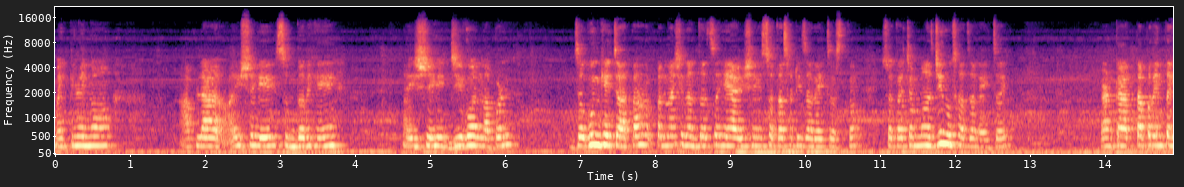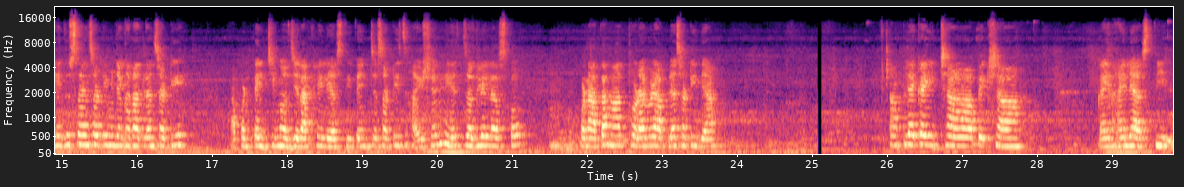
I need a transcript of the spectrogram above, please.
मैत्रिणींनो आपलं आयुष्य हे सुंदर हे आयुष्य हे जीवन आपण जगून घ्यायचं. आता पन्नाशी नंतरचं हे आयुष्य हे स्वतःसाठी जगायचं असतं. स्वतःच्या मर्जीनुसार जगायचं आहे. कारण का आत्तापर्यंत हे दुसऱ्यांसाठी म्हणजे घरातल्यांसाठी आपण त्यांची मर्जी राखलेली असती. त्यांच्यासाठीच आयुष्य हे जगलेलं असतं. पण आता हा थोडा वेळ आपल्यासाठी द्या. आपल्या काही इच्छा अपेक्षा काही राहिल्या असतील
